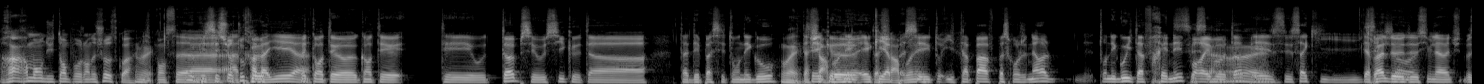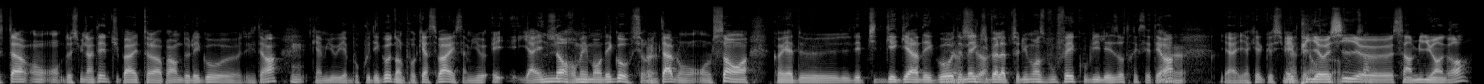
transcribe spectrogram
rarement du temps pour ce genre de choses, quoi. Ouais. Ils pensent à, puis c'est à surtout que, travailler. En à- fait, quand t'es euh, quand t'es t'es au top, c'est aussi que t'as as dépassé ton ego. Ouais. T'as charbonné, et t'as qu'il a- il t'a pas parce qu'en général ton ego il t'a freiné pour arriver au top ouais. et c'est ça qui Il y a pas mal de, de similarités. Parce que on- on- de similarités, tu parlais tout à l'heure, par exemple, de l'ego, etc. Mm. Qui est un milieu où il y a beaucoup d'ego. Dans le poker, c'est pareil. C'est un milieu. et Il y a énormément d'ego. Sur Ouais. une table, on, on le sent. hein. Quand il y a de- des petites guéguerres d'ego, de mecs sûr. qui veulent absolument se bouffer, qui oublient les autres, etc. Ouais. Il y, a, il y a quelques Et similarités. puis il y a aussi euh, c'est un milieu ingrat,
